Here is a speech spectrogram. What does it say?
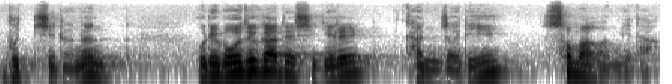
무찌르는 우리 모두가 되시기를 간절히 소망합니다.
